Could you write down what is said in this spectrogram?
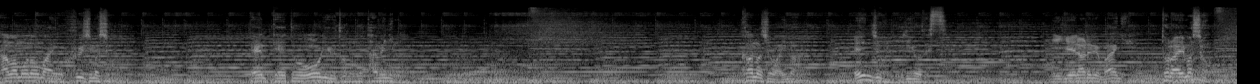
賜物前を封じましょう。天帝と王竜殿のためにも。彼女は今炎上にいるようです。逃げられる前に捕らえましょう。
